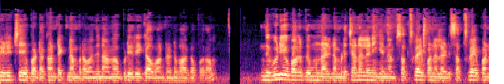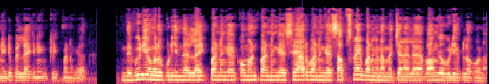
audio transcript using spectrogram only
டெலிட் செய்யப்பட்ட கான்டாக்ட் நம்பரை வந்து நாம எப்படி ரீகால் பண்ணுறது பார்க்க போகிறோம் இந்த வீடியோ பார்க்குறதுக்கு முன்னாடி நம்ம சேனலில் நீங்கள் என்ன சப்ஸ்கிரைப் பண்ணலாட்டி சப்ஸ்கிரைப் பண்ணிட்டு பெல் ஐக்கனையும் கிளிக் பண்ணுங்க. இந்த வீடியோ உங்களுக்கு பிடிச்சிருந்தா லைக் பண்ணுங்க கமெண்ட் பண்ணுங்க ஷேர் பண்ணுங்க சப்ஸ்கிரைப் பண்ணுங்க நம்ம சேனலை வாங்க வீடியோக்குள்ள போகலாம்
